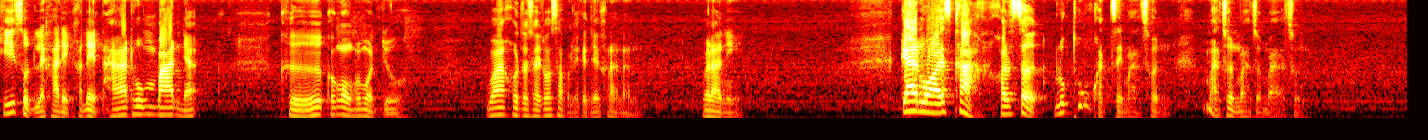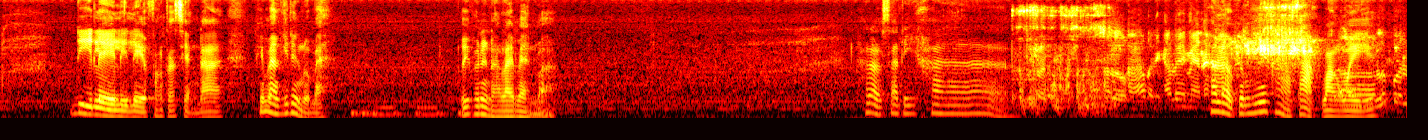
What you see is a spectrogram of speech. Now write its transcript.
ที่สุดเลยค่ะเด็กเน็ตห้าทุ่มบ้านเนี้ยคือก็งงไปหมดอยู่ ว่าคนจะใช้โทรศัพท์อะไรกันเยอะขนาดนั้น เวลานี้แกน Voice ค่ะ คอนเสิร์ต ลูกทุ่งขวัญใจมหาชนมหาชนมหาชนมหาชน ดีเลย์รีเลย์ฟังแต่เสียงได้ พี่แมวคิดถึงหนูไหมเฮ้ยพื่หนึ่งนะไลน์แมนมาฮัลโหลสวัสดีค่ะ ฮัลโหลครับสวัสดีครับเลยแมนนะฮัลโหลคุณพี่ค่ะฝากวางไว้เอ่อรบกวน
